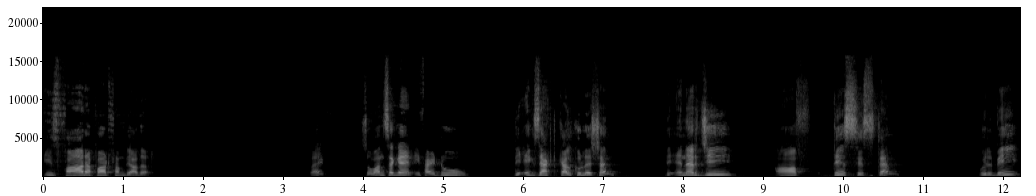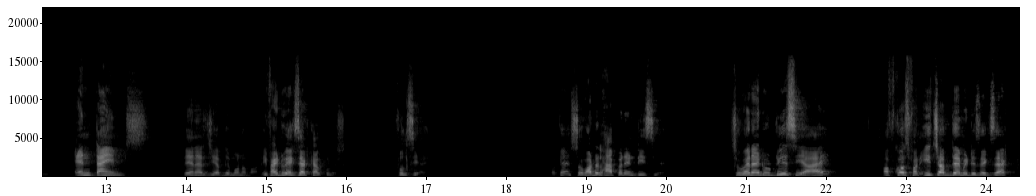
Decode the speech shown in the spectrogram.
is far apart from the other, right. So once again if I do the exact calculation, the energy of this system will be n times the energy of the monomer if I do exact calculation full CI. Okay. So what will happen in DCI? So when I do DCI of course for each of them it is exact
